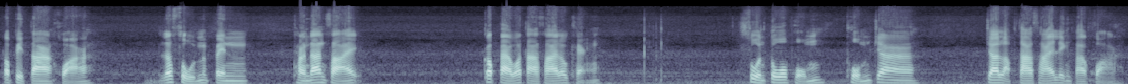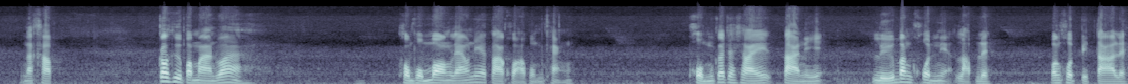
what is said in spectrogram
เราปิดตาขวา แล้วศูนย์มันเป็น ทางด้านซ้าย ก็แปลว่าตาซ้ายเราแข็ง ส่วนตัวผม ผมจะจะหลับตาซ้ายเล็งตาขวานะครับ ก็คือประมาณว่า ของผมมองแล้วเนี่ยตาขวาผมแข็ง ผมก็จะใช้ตานี้ หรือบางคนเนี่ยหลับเลย บางคนปิดตาเลย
